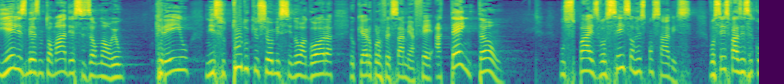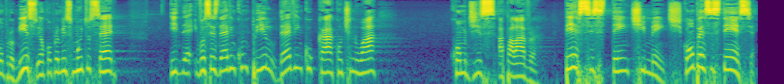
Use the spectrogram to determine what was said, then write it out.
e eles mesmos tomar a decisão, não, eu creio nisso tudo que o Senhor me ensinou, agora eu quero professar minha fé. Até então, os pais, vocês são responsáveis. Vocês fazem esse compromisso, e é um compromisso muito sério. E, e vocês devem cumpri-lo, devem inculcar, continuar, como diz a palavra, persistentemente, com persistência,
